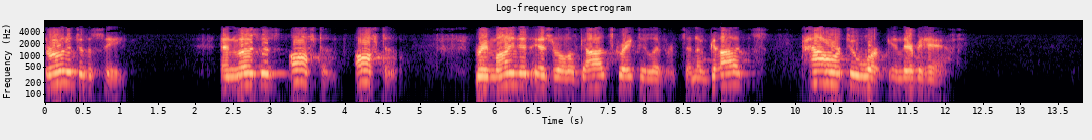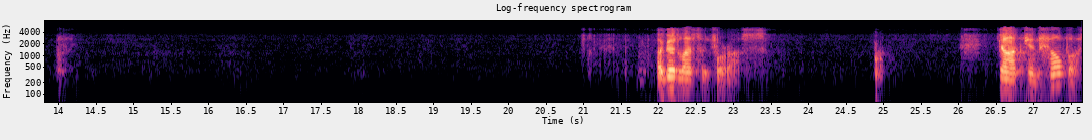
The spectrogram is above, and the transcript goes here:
thrown into the sea. And Moses often often reminded Israel of God's great deliverance and of God's power to work in their behalf. A good lesson for us. God can help us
